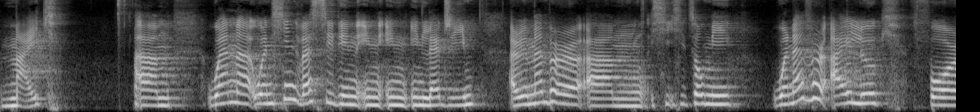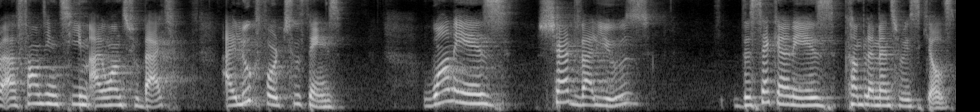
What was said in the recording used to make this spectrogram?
Mike. Um, when, uh, when he invested in, in, in, in Ledgy, I remember um, he, he told me, whenever I look for a founding team I want to back, I look for two things. One is shared values, the second is complementary skills.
